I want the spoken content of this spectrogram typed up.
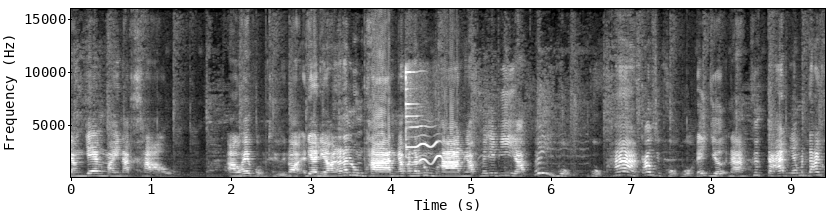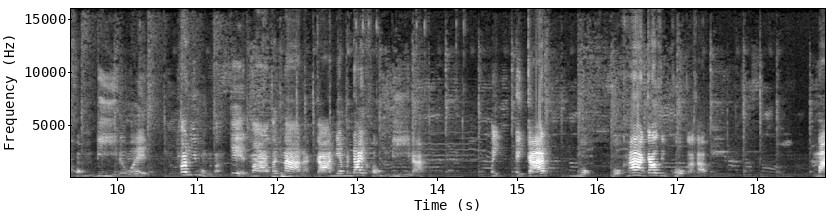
ยังแย่งไม้นักข่าว เอาให้ผมถือหน่อย เดี๋ยวเดี๋ยวอันนั้นลุงพานครับอันนั้นลุงพานครับไม่ใช่พี่ครับเฮ้ยบวกบวกห้าเก้าสิบหกบวกได้เยอะนะ คือการ์ดเนี้ยมันได้ของดีนะเว้ยเท่าที่ผมสังเกตมาตั้งนานอะการ์ดเนี้ยมันได้ของดีนะไอไอการ์ดบวกบวกห้าเก้าสิบหกอะครับมา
